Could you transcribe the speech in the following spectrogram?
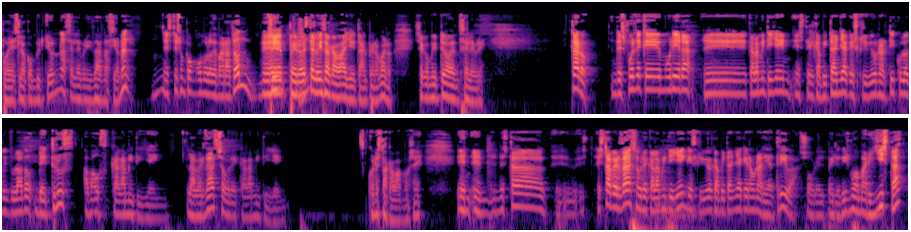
pues lo convirtió en una celebridad nacional. Este es un poco como lo de maratón, eh, pero sí. este lo hizo a caballo y tal, pero bueno, se convirtió en célebre. Claro, después de que muriera eh, Calamity Jane, este, el capitán Jack escribió un artículo titulado The Truth About Calamity Jane. La verdad sobre Calamity Jane. Con esto acabamos, ¿eh? En, en- en esta, eh, esta verdad sobre Calamity Jane que escribió el capitán Jack era una diatriba sobre el periodismo amarillista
